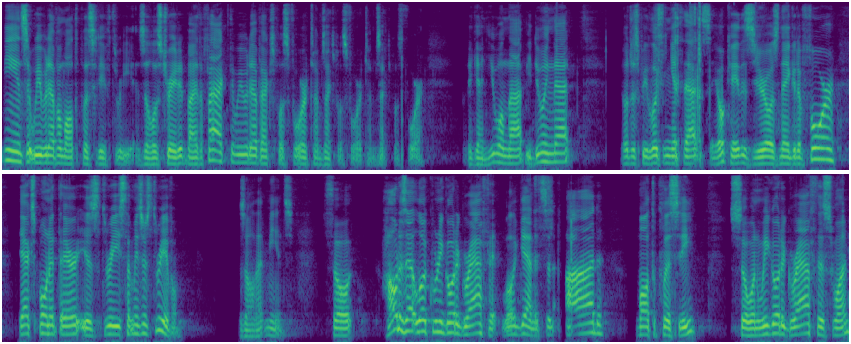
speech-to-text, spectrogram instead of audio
means that we would have a multiplicity of 3, as illustrated by the fact that we would have x plus 4 times x plus 4 times x plus 4. But again, you will not be doing that. You'll just be looking at that and say, okay, the 0 is negative 4. The exponent there is 3, so that means there's 3 of them, is all that means. So how does that look when we go to graph it? Well, again, it's an odd multiplicity. So when we go to graph this one,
